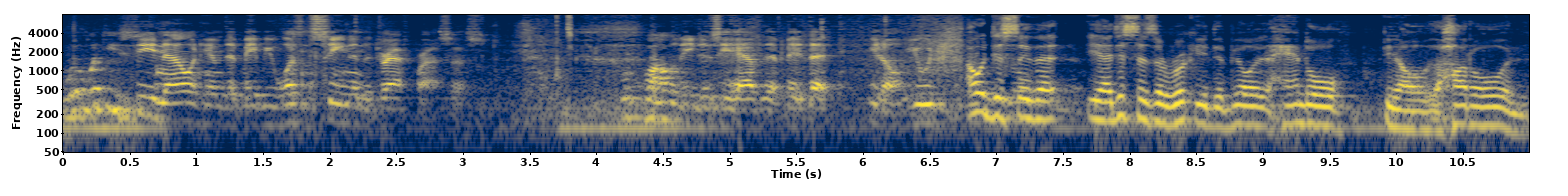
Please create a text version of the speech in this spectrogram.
What, what, do you see now in him that maybe wasn't seen in the draft process? What quality does he have that that you know you would? I would just say that yeah, just as a rookie, the ability to handle you know the huddle and,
